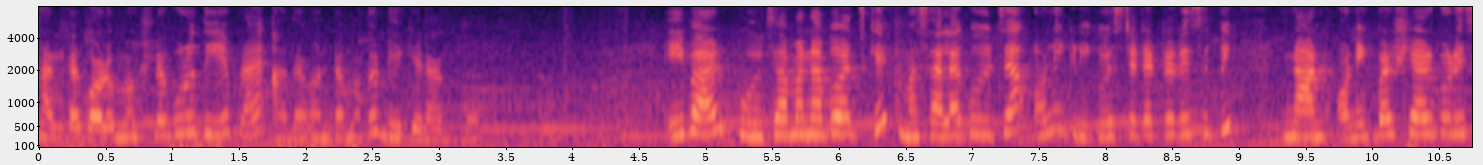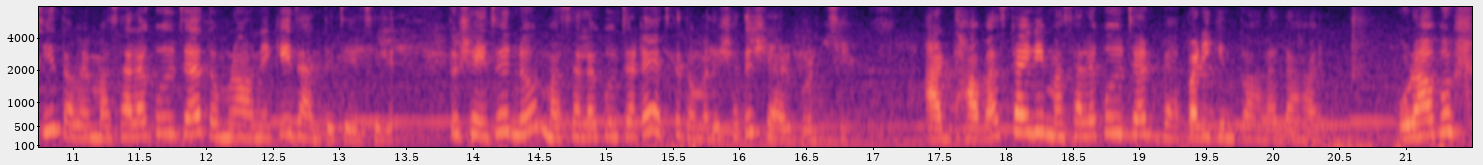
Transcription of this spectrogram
হালকা গরম মশলা গুঁড়ো দিয়ে প্রায় আধা ঘণ্টা মতো ঢেকে রাখব। এইবার কুলচা বানাবো আজকে। মশালা কুলচা, অনেক রিকোয়েস্টেড একটা রেসিপি নান অনেকবার শেয়ার করেছি, তবে মশালা কুলচা তোমরা অনেকেই জানতে চেয়েছিলে। তো সেই জন্য মশালা কুলচাটাই আজকে তোমাদের সাথে শেয়ার করছি। আর ধাবা স্টাইলি মশালা কুলচার ব্যাপারই কিন্তু আলাদা হয়। ওরা অবশ্য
